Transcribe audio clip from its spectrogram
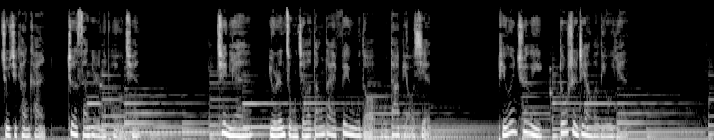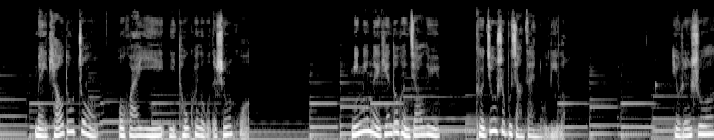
就去看看这三个人的朋友圈。去年有人总结了当代废物的五大表现，评论区里都是这样的留言，每条都中。我怀疑你偷窥了我的生活。明明每天都很焦虑，可就是不想再努力了。有人说，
